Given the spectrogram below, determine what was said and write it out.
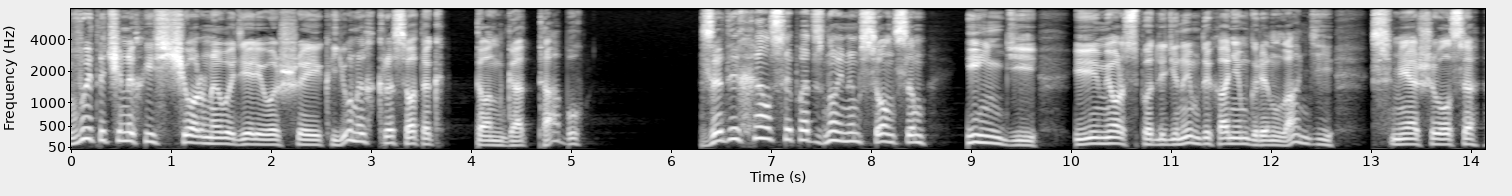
выточенных из черного дерева шеек юных красоток Тонгатабу. Задыхался под знойным солнцем Индии и мерз под ледяным дыханием Гренландии, смешивался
